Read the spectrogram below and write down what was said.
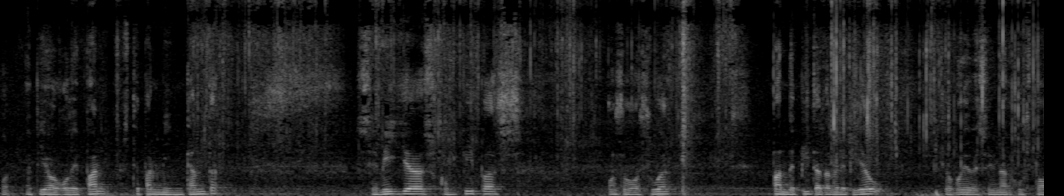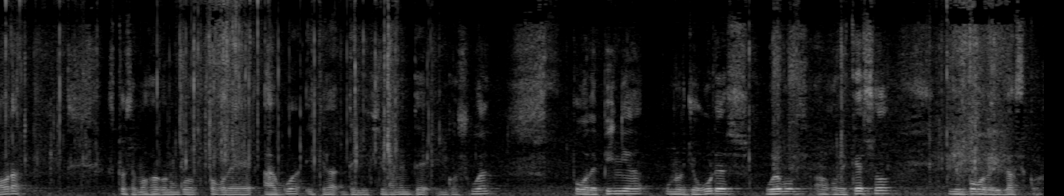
bueno, he pillado algo de pan. Este pan me encanta. Semillas con pipas. Oso gozúa. Pan de pita también he pillado. Que lo voy a desayunar justo ahora. Esto se moja con un poco de agua y queda deliciosamente gozúa. Un poco de piña, unos yogures, huevos, algo de queso y un poco de hilasco.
